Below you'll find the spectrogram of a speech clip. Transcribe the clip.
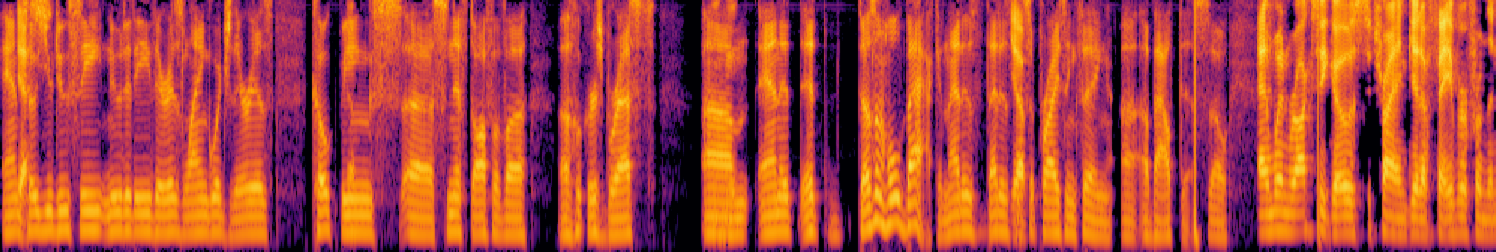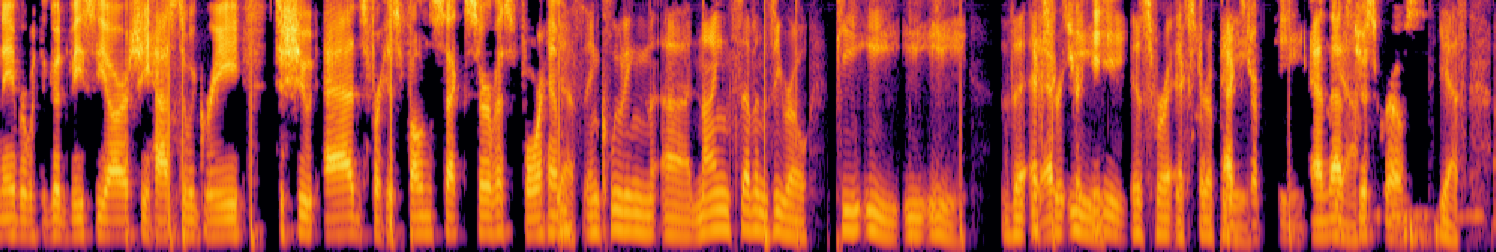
And yes. so you do see nudity. There is language. There is coke being yep. uh, sniffed off of a, a hooker's breasts. Mm-hmm. um, mm-hmm. and it it doesn't hold back, and that is that is yep. the surprising thing uh, about this. So, and when Roxy goes to try and get a favor from the neighbor with the good VCR, she has to agree to shoot ads for his phone sex service for him. Yes, including uh, nine seven zero P E E E. The extra, the extra e, e, is for extra P. Extra P, and that's yeah. just gross. Yes, uh,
